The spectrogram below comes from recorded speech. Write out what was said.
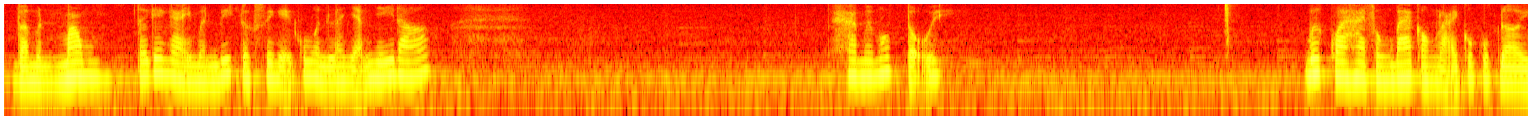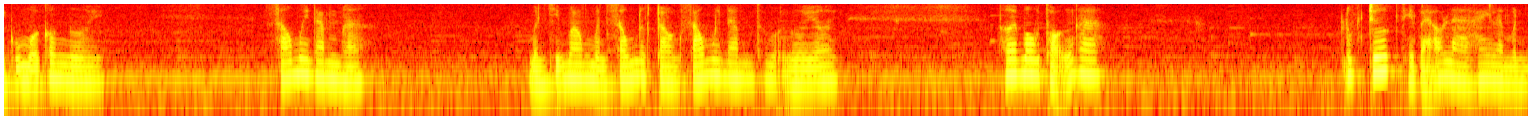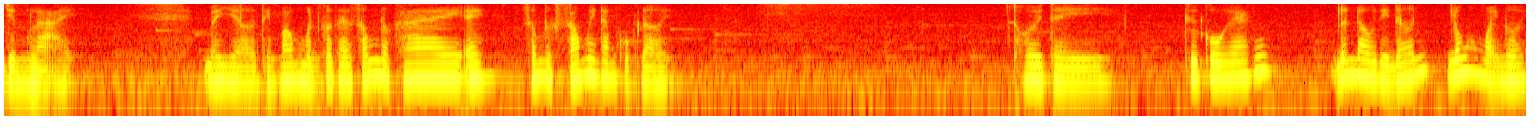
Và mình mong tới cái ngày mình biết được suy nghĩ của mình là nhảm nhí đó. 21 tuổi. Bước qua 2 phần 3 còn lại của cuộc đời của mỗi con người. 60 năm hả? Mình chỉ mong mình sống được tròn 60 năm thôi mọi người ơi. Hơi mâu thuẫn ha. Lúc trước thì bảo là hay là mình dừng lại. Bây giờ thì mong mình có thể sống được hai, ê, sống được 60 năm cuộc đời. Thôi thì cứ cố gắng đến đâu thì đến, đúng không mọi người?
